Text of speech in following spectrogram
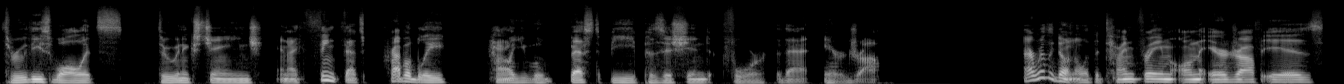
through these wallets, through an exchange. And I think that's probably how you will best be positioned for that airdrop. I really don't know what the time frame on the airdrop is,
